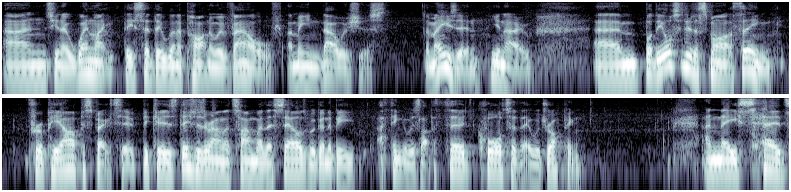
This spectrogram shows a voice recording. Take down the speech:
And, you know, when like they said they were going to partner with Valve, I mean, that was just amazing, you know. Um, but they also did a smart thing for a PR perspective because this was around the time where their sales were going to be, I think it was like the third quarter that they were dropping. And they said,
